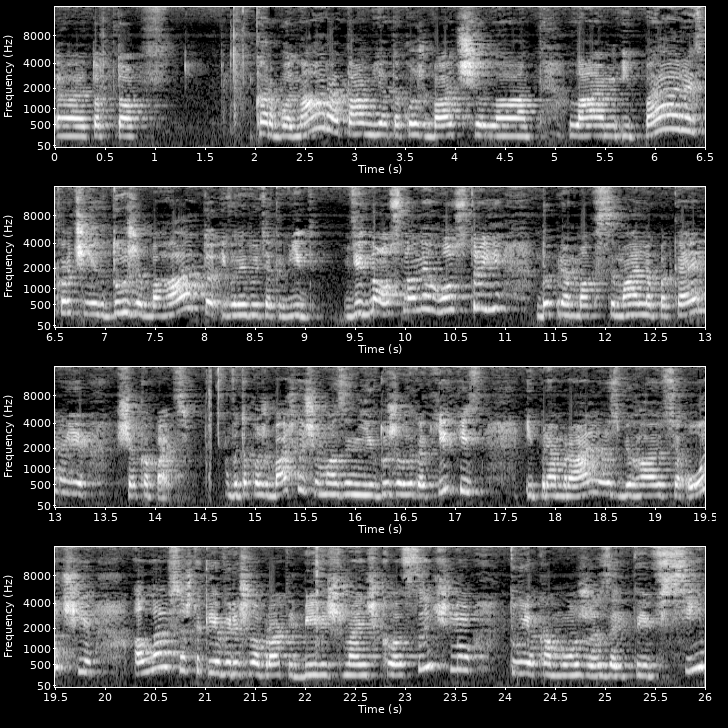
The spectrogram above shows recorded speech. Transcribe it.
е, тобто карбонара, там я також бачила лайм і перець. Коротше, їх дуже багато, і вони йдуть як від відносно не гострої до прям максимально пекельної, що капець. Ви також бачили, що в магазині їх дуже велика кількість і прям реально розбігаються очі. Але все ж таки я вирішила брати більш-менш класичну, ту, яка може зайти всім,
